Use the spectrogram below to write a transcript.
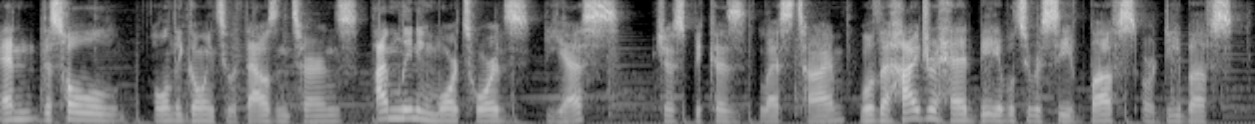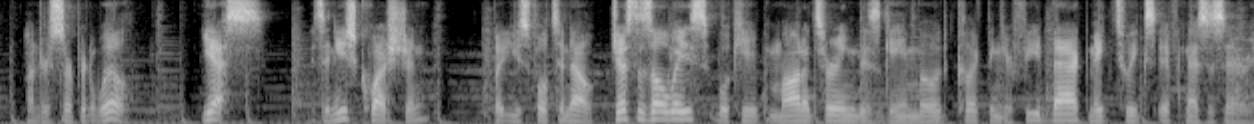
And this whole only going to a thousand turns, I'm leaning more towards yes, just because less time. Will the Hydra head be able to receive buffs or debuffs under Serpent Will? Yes. It's a niche question, but useful to know. Just as always, we'll keep monitoring this game mode, collecting your feedback, make tweaks if necessary.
